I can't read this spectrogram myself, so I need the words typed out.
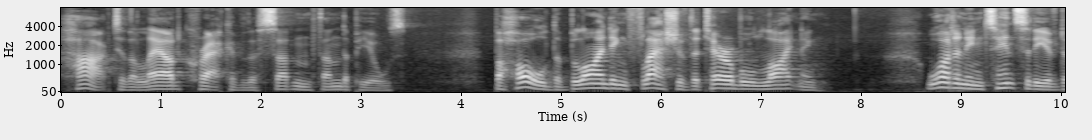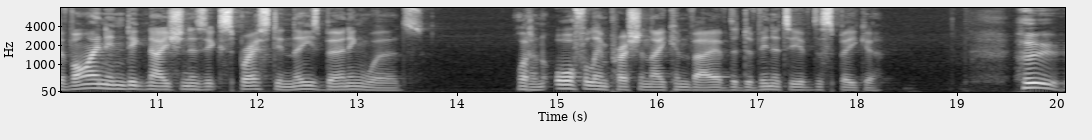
Hark to the loud crack of the sudden thunder peals. Behold the blinding flash of the terrible lightning. What an intensity of divine indignation is expressed in these burning words. What an awful impression they convey of the divinity of the speaker. Who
